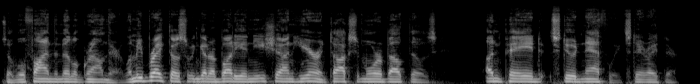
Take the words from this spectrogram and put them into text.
So we'll find the middle ground there. Let me break those so we can get our buddy Anish on here and talk some more about those unpaid student athletes. Stay right there.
